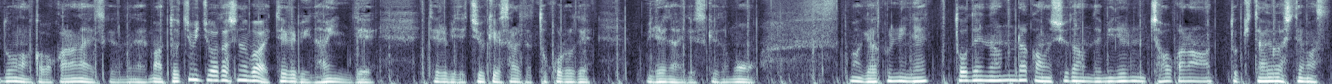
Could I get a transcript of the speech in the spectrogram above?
どうなのかわからないですけどもね、まあ、どっちみち私の場合テレビないんで、テレビで中継されたところで見れないですけども、まあ逆にネットで何らかの手段で見れるんちゃうかなと期待はしてます。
